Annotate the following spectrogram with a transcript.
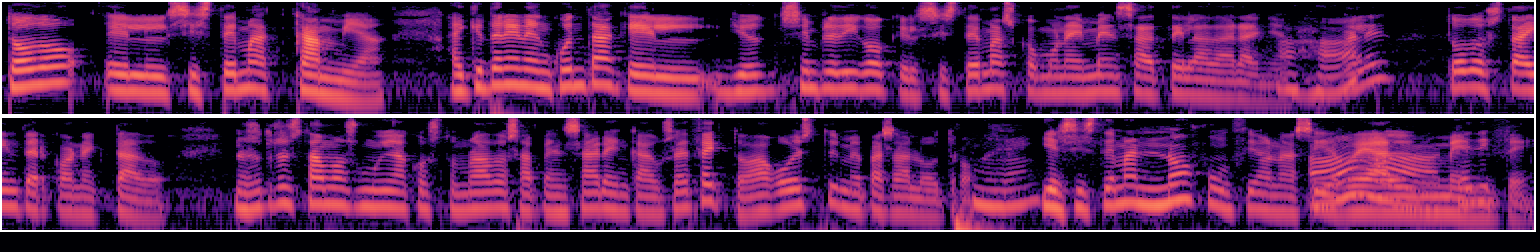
todo el sistema cambia. Hay que tener en cuenta que el, yo siempre digo que el sistema es como una inmensa tela de araña, Ajá. ¿vale? Todo está interconectado. Nosotros estamos muy acostumbrados a pensar en causa-efecto. Hago esto y me pasa lo otro. Y el sistema no funciona así Ah, realmente.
